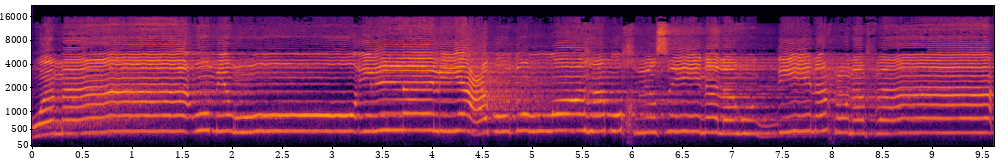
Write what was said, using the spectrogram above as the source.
وما أمروا إلا ليعبدوا الله مخلصين له الدين حنفاء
